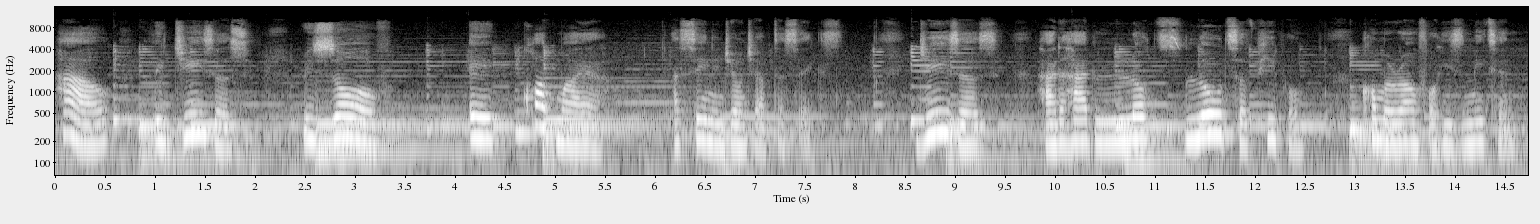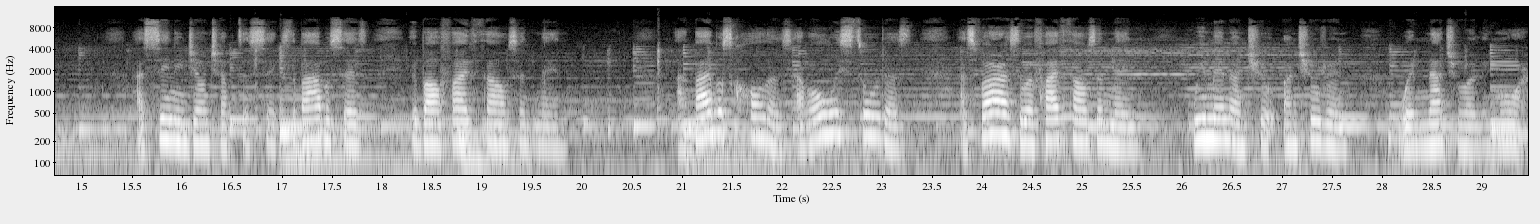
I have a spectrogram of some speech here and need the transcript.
How did Jesus resolve a quagmire, as seen in John chapter 6? Jesus had had lots, loads of people come around for his meeting as seen in John chapter 6. The Bible says about 5,000 men. And Bible scholars have always told us as far as there were 5,000 men, women and, ch- and children were naturally more.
